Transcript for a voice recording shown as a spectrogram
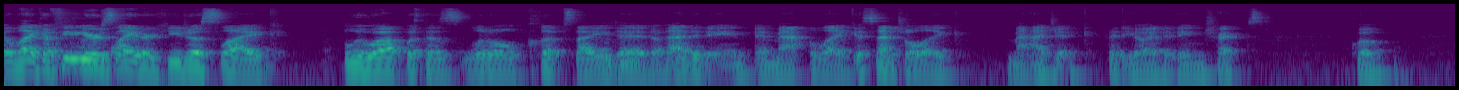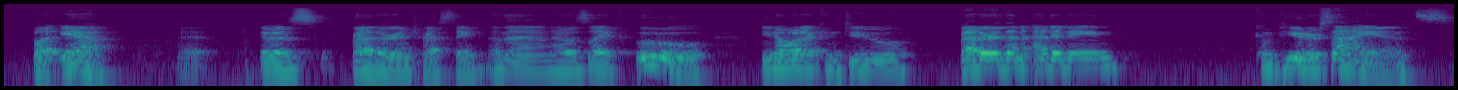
like a few years later, he just like blew up with his little clips that he did of editing and ma- like essential like magic video editing tricks, quote. But yeah, it, it was rather interesting. And then I was like, ooh, you know what I can do better than editing? Computer science.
